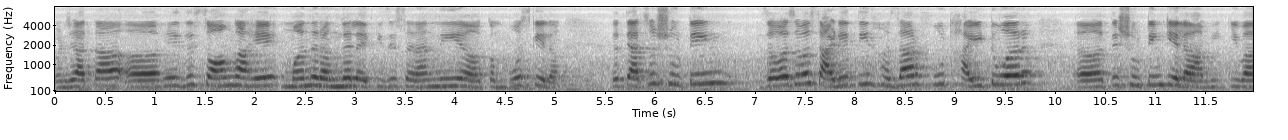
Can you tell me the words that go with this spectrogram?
म्हणजे आता हे जे सॉन्ग आहे मन रंगलंय की जे सरांनी कंपोज केलं तर त्याचं शूटिंग जवळजवळ साडेतीन हजार फूट हाईटवर ते शूटिंग केलं आम्ही. किंवा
